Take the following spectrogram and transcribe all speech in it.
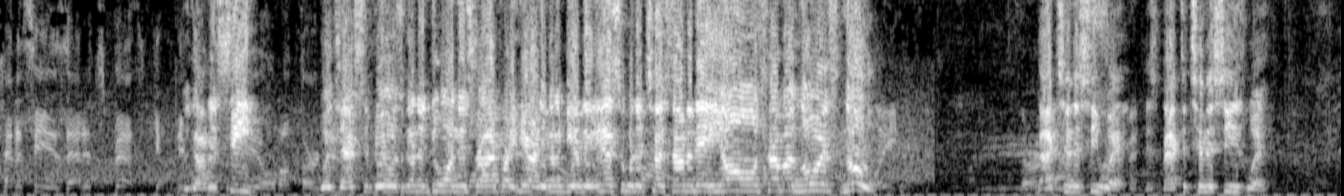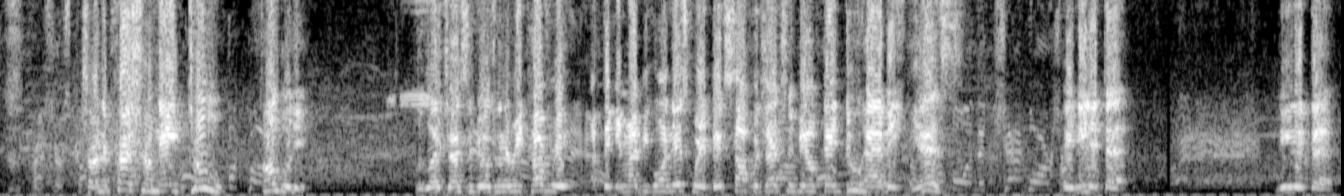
Tennessee is at its best. we got to see what Jacksonville is going to do on this drive right here. Are they going to be able to answer with a touchdown of their own? Trevor Lawrence? No. Back Tennessee way. It's back to Tennessee's way. Trying to pressure them. They do. Fumbled it. Look like Jacksonville's going to recover it. I think it might be going this way. Big stop for Jacksonville if they do have it. Yes. They needed that. Needed that.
